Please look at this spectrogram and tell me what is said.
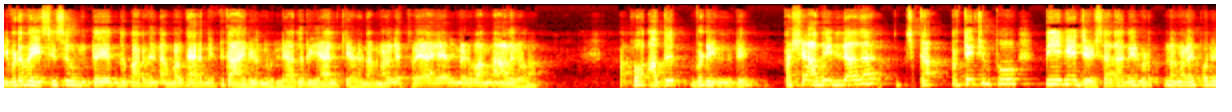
ഇവിടെ റേസിസം ഉണ്ട് എന്ന് പറഞ്ഞ് നമ്മൾ കരഞ്ഞിട്ട് കാര്യമൊന്നുമില്ല. അത് റിയാലിറ്റിയാണ് നമ്മൾ എത്രയായാലും ഇവിടെ വന്ന ആളുകളാണ്. അപ്പോൾ അത് ഇവിടെ ഉണ്ട്. പക്ഷെ അതില്ലാതെ പ്രത്യേകിച്ചും ഇപ്പോ ടീനേജേഴ്സ് അതായത് ഇവിടെ നമ്മളെ പോലെ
